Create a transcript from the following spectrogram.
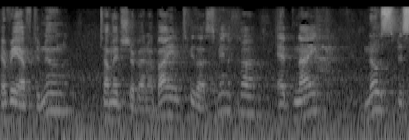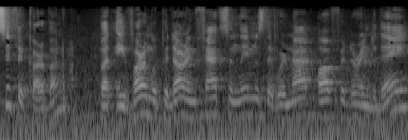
Every afternoon, Tamid Shabbat Abayim, Tila Smincha. At night, no specific Karban, but a Varam Upedarim, fats and limbs that were not offered during the day,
